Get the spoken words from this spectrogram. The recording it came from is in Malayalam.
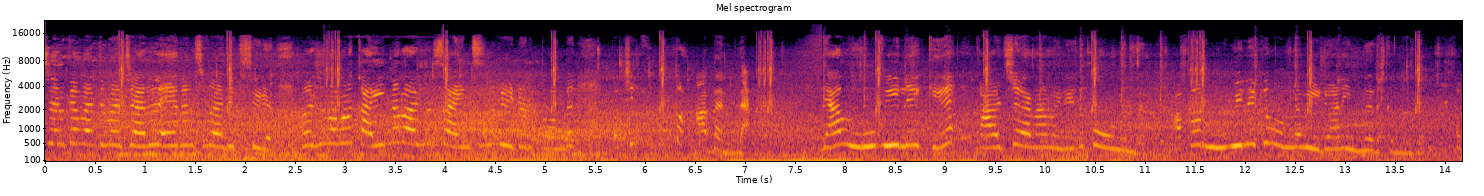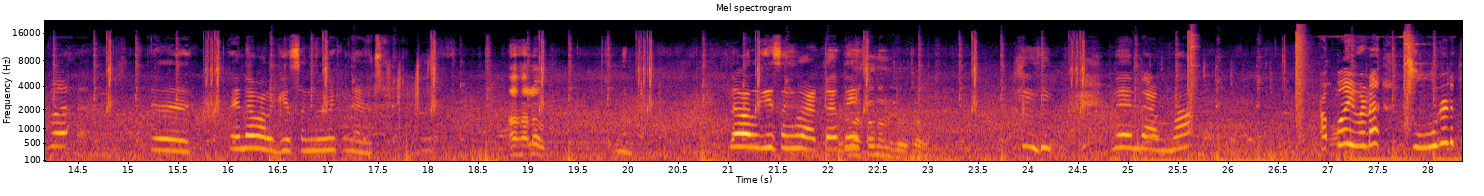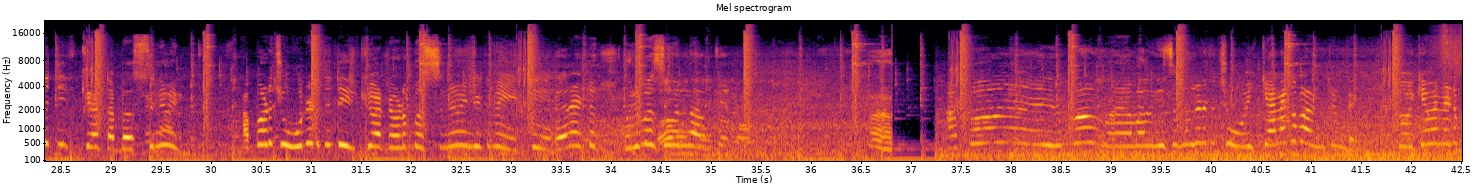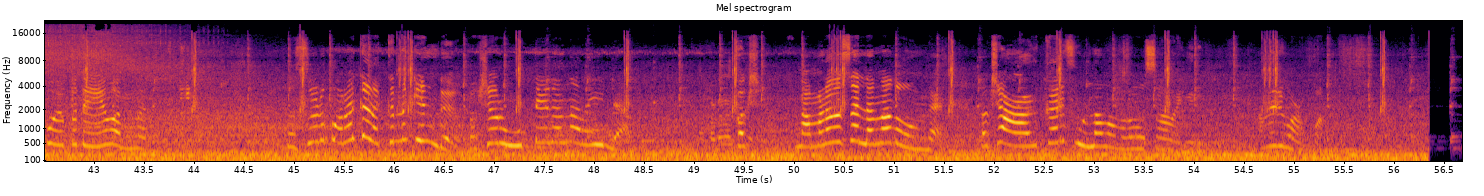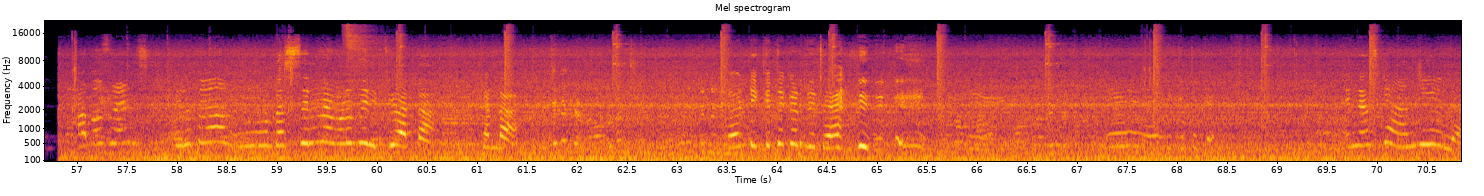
ഫ്രണ്ട്സ് പറ്റുന്ന ചാനൽ ഏതൻസ് മാജിക് സ്റ്റുഡിയോ പക്ഷെ നമ്മൾ കഴിഞ്ഞ പ്രാവശ്യം സയൻസിന് വീഡിയോ എടുത്തുകൊണ്ട് പക്ഷെ അതല്ല. ഞാൻ റൂബിയിലേക്ക് കാഴ്ച കാണാൻ വേണ്ടിയിട്ട് പോകുന്നുണ്ട്. അപ്പോൾ റൂബിയിലേക്ക് പോകുന്ന വീഡിയോ ആണ് ഇന്ന് എടുക്കുന്നത്. അപ്പോൾ എന്റെ വർഗീസങ്ങളിലേക്ക് കാണിച്ചത് ആ ഹലോ വർഗീസങ്ങളാട്ടെ എന്റെ അമ്മ? അപ്പോൾ ഇവിടെ ചൂടെടുത്തിട്ട് ഇരിക്കട്ടെ കേട്ടോ ബസ്സിന് വേണ്ടി അപ്പോൾ അവിടെ ചൂടെടുത്തിട്ട് ഇരിക്കുക കേട്ടോ. ഇവിടെ ബസ്സിന് വേണ്ടിയിട്ട് വെയിറ്റ് ചെയ്തവരായിട്ട് ഒരു ബസ് വന്ന് അപ്പോൾ ഇതിപ്പം വർഗീസങ്ങളുടെ അടുത്ത് ചോദിക്കാനൊക്കെ പറഞ്ഞിട്ടുണ്ട്. ചോദിക്കാൻ വേണ്ടിയിട്ട് പോയപ്പോൾ ദേ വന്നത്. ബസ് ഇവിടെ കുറേ കിടക്കുന്നൊക്കെ ഉണ്ട്. പക്ഷെ റൂട്ട് ഏതാണെന്ന് അറിയില്ല. പക്ഷെ നമ്മുടെ ബസ് അല്ലെന്നാ തോന്നുന്നത് പക്ഷെ ആൾക്കാർ ഫുള്ളാണ് നമ്മുടെ ബസ്സാണ് വാങ്ങിയത് അതൊരു കുഴപ്പമാണ്. അപ്പൊ ഫ്രണ്ട്സ് ഇതിപ്പോ ബസ്സിൽ നമ്മൾ കേട്ടാ കണ്ട? ടിക്കറ്റ് ഒക്കെ എടുത്തിട്ടേ? ഞാൻ സ്കാൻ ചെയ്യില്ല.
